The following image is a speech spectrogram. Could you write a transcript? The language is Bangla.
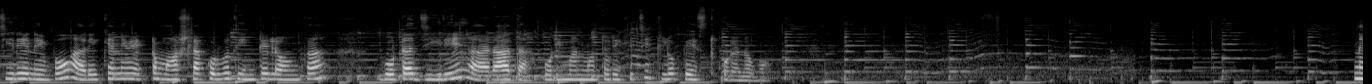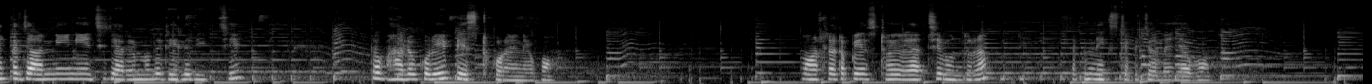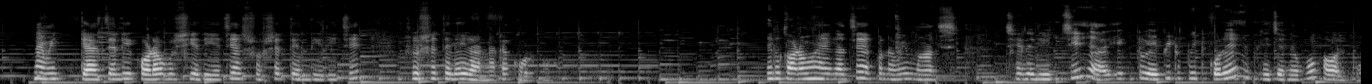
চিড়ে নেব আর এখানে একটা মশলা করব, তিনটে লঙ্কা, গোটা জিরে আর আদা পরিমাণ মতো রেখেছি, এগুলো পেস্ট করে নেব। একটা জার নিয়ে নিয়েছি, জারের মধ্যে ঢেলে দিচ্ছি, তো ভালো করে পেস্ট করে নেব। মশলাটা পেস্ট হয়ে যাচ্ছে বন্ধুরা। এখন নেক্সট স্টেপে চলে যাব। আমি গ্যাস জ্বালিয়ে কড়া বসিয়ে দিয়েছি আর সর্ষের তেল দিয়ে দিয়েছি। সর্ষের তেলেই রান্নাটা করব। তেল গরম হয়ে গেছে, এখন আমি মাছ ছেড়ে দিচ্ছি আর একটু এপিট উপিট করে ভেজে নেব অল্প।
